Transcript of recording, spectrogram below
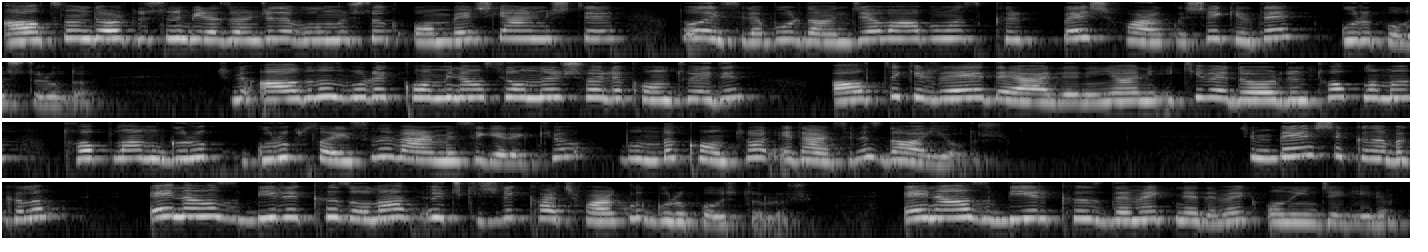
6'nın dörtlüsünü biraz önce de bulmuştuk. 15 gelmişti. Dolayısıyla buradan cevabımız 45 farklı şekilde grup oluşturuldu. Şimdi aldığınız buradaki kombinasyonları şöyle kontrol edin. alttaki R değerlerinin yani 2 ve 4'ün toplamı toplam grup grup sayısını vermesi gerekiyor. Bunu da kontrol ederseniz daha iyi olur. Şimdi B şıkkına bakalım. En az biri kız olan 3 kişilik kaç farklı grup oluşturulur? En az bir kız demek ne demek onu inceleyelim.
